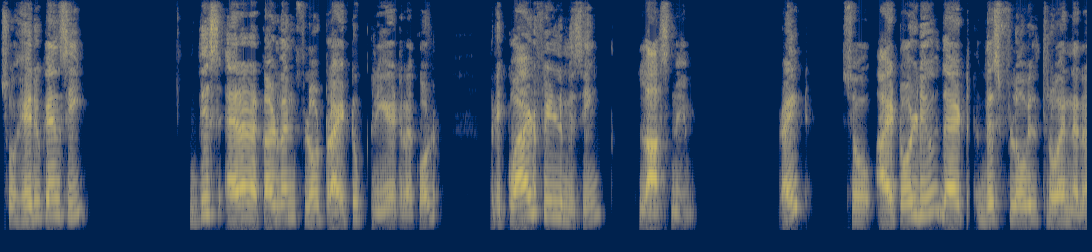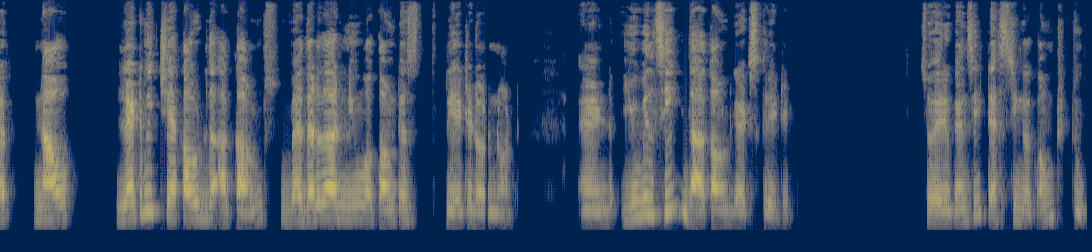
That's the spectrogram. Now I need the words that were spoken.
So here you can see this error occurred when Flow tried to create record, required field missing, last name, right? So I told you that this flow will throw an error. Now let me check out the accounts, whether the new account is created or not. And you will see the account gets created. So here you can see testing account 2.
